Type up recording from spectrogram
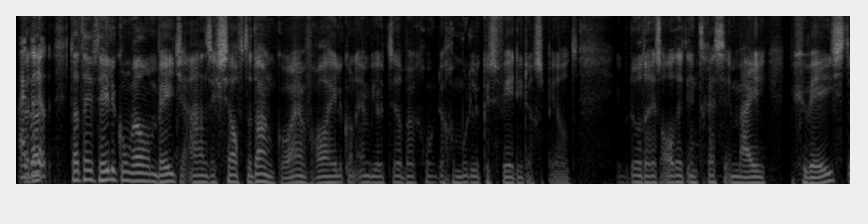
Maar dat, dat, heeft Helicon wel een beetje aan zichzelf te danken hoor. En vooral Helicon MBO Tilburg, gewoon de gemoedelijke sfeer die er speelt. Ik bedoel, er is altijd interesse in mij geweest.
